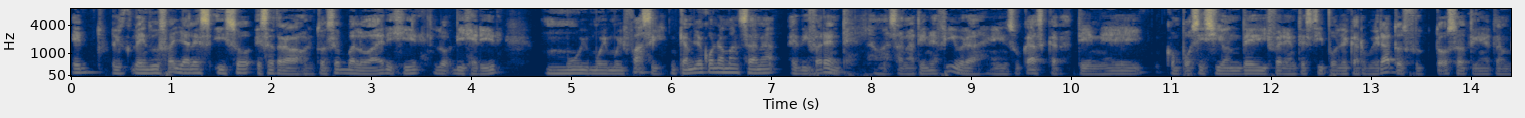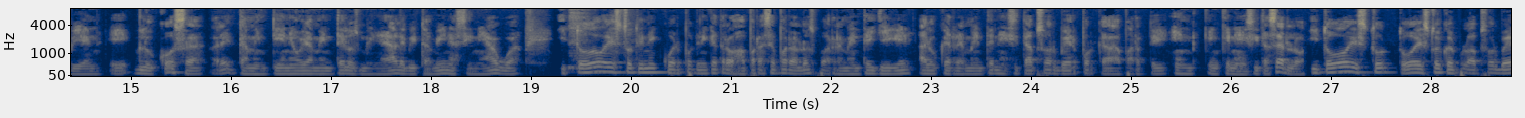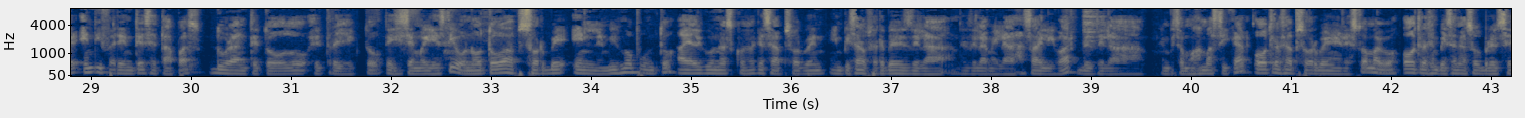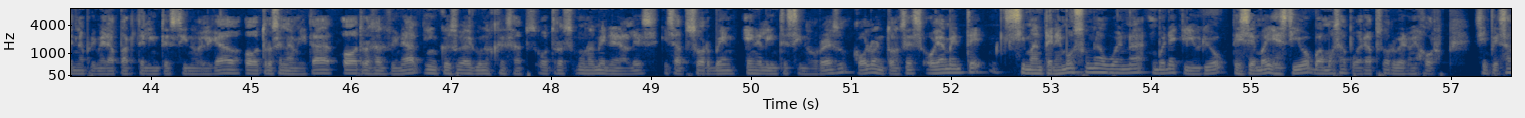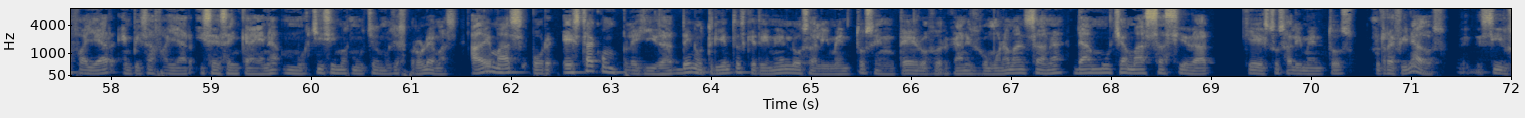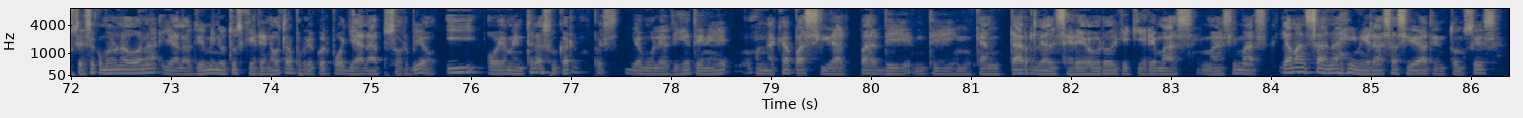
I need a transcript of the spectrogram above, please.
La industria ya les hizo ese trabajo, entonces va a dirigir, lo, digerir muy, muy, muy fácil. En cambio, con la manzana es diferente. La manzana tiene fibra en su cáscara, tiene composición de diferentes tipos de carbohidratos, fructosa, tiene también eh, glucosa, también tiene obviamente los minerales, vitaminas, tiene agua y todo esto tiene el cuerpo, tiene que trabajar para separarlos para realmente llegue a lo que realmente necesita absorber por cada parte en, que necesita hacerlo. Y todo esto, todo esto el cuerpo lo va a absorber en diferentes etapas durante todo el trayecto del sistema digestivo. No todo absorbe en el mismo punto. Hay algunas cosas que se absorben, empiezan a absorber desde la, desde la melasa salivar, desde la empezamos a masticar, otras se absorben en el estómago, otras empiezan a absorberse en la primera parte del intestino delgado, otros en la mitad, otros al final, incluso algunos que se otros unos minerales que se absorben en el intestino grueso, colon. Entonces, obviamente, si mantenemos una buena, un buen equilibrio del sistema digestivo, vamos a poder absorber mejor. Si empieza a fallar, empieza a fallar y se desencadena muchísimos, muchos, muchos problemas. Además, por esta complejidad de nutrientes que tienen los alimentos enteros, orgánicos, como una manzana, da mucha más saciedad que estos alimentos refinados. Es decir, usted se come una dona y a los 10 minutos quieren otra porque el cuerpo ya la absorbió. Y obviamente el azúcar, pues ya como les dije, tiene una capacidad de, de encantarle al cerebro de que quiere más y más y más. La manzana genera saciedad, entonces,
